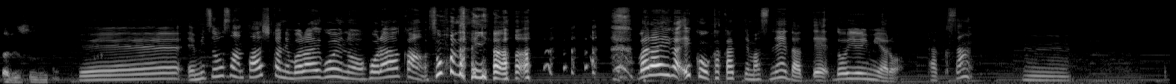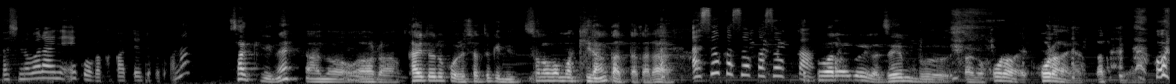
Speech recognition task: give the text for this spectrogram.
たりする。へえ、えみつおさん、確かに笑い声のホラー感。そうなんや。笑いがエコーかかってますね。だって、どういう意味やろ。たくさん。うん。私の笑いにエコーがかかってるってことかな。さっきね、あの、うんあら、タイトルコールした時にそのまま切らんかったから、あ、そうかそうかそうか。笑い声が全部、あの、ホラー、ホラーやったっていうのは。ほら、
